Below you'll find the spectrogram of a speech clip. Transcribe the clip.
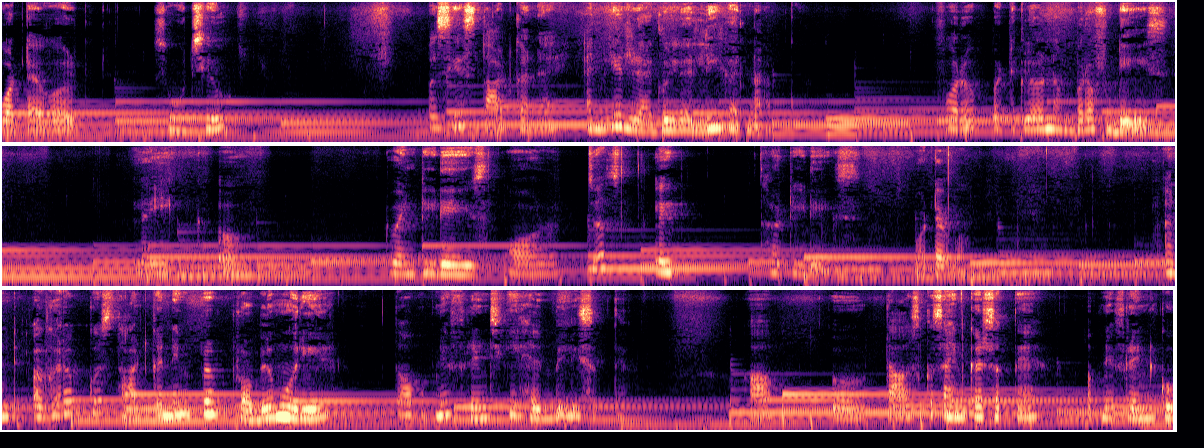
whatever suits you बस ये स्टार्ट करना है एंड ये रेगुलरली करना है आपको। For a particular number of days like twenty days और just like thirty days what and अगर आपको स्टार्ट करने में प्रॉब्लम हो रही है तो आप अपने फ्रेंड्स की हेल्प भी ले सकते हैं। आप टास्क असाइन कर सकते हैं अपने फ्रेंड को।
